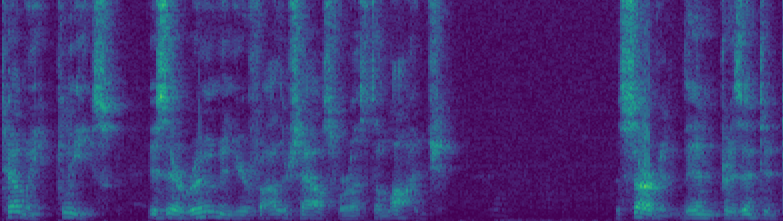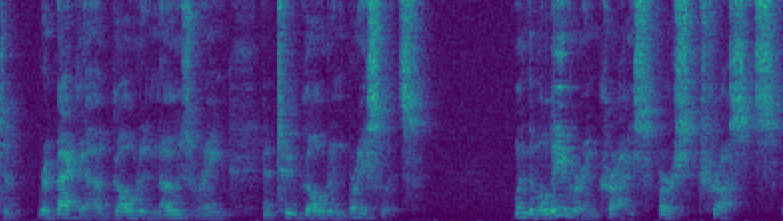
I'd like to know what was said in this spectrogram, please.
Tell me, please, is there room in your father's house for us to lodge? The servant then presented to Rebekah a golden nose ring and two golden bracelets. When the believer in Christ first trusts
